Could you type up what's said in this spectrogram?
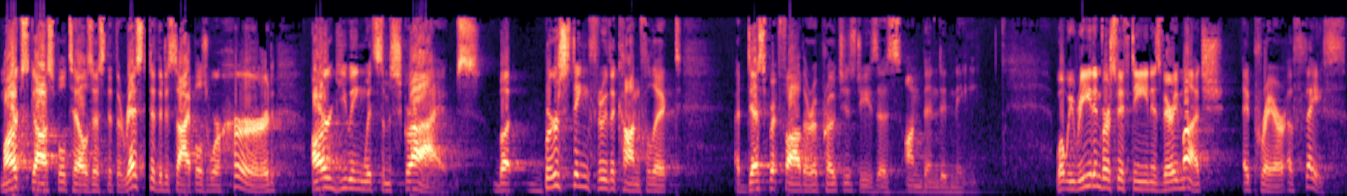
Mark's gospel tells us that the rest of the disciples were heard arguing with some scribes, but bursting through the conflict, a desperate father approaches Jesus on bended knee. What we read in verse 15 is very much a prayer of faith.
